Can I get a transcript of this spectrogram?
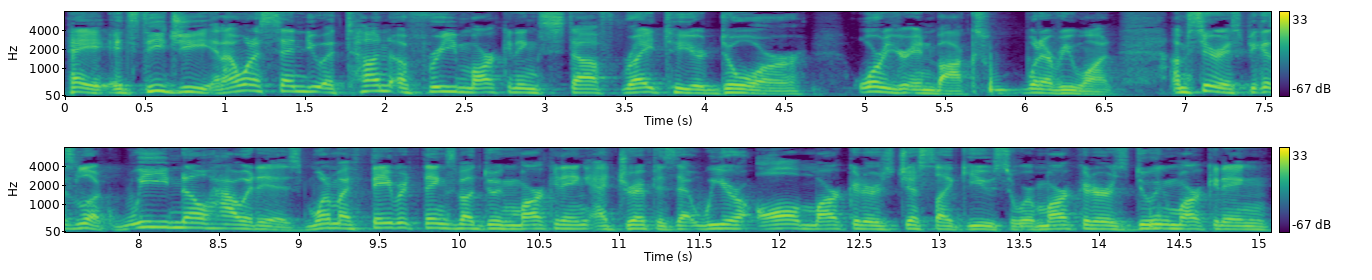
Hey, it's DG, and I want to send you a ton of free marketing stuff right to your door or your inbox, whatever you want. I'm serious because look, we know how it is. One of my favorite things about doing marketing at Drift is that we are all marketers just like you. So we're marketers doing marketing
